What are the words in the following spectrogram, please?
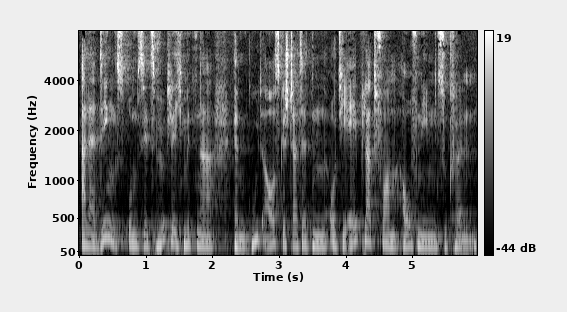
allerdings, um es jetzt wirklich mit einer ähm, gut ausgestatteten OTA-Plattform aufnehmen zu können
